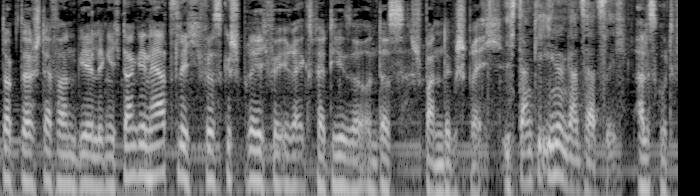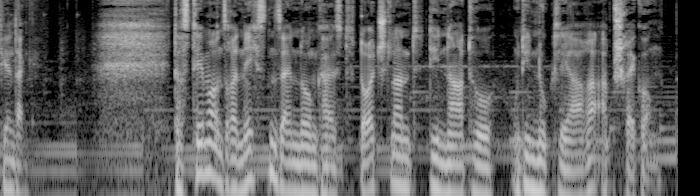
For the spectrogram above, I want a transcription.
Dr. Stefan Bierling, ich danke Ihnen herzlich fürs Gespräch, für Ihre Expertise und das spannende Gespräch. Ich danke Ihnen ganz herzlich. Alles gut, vielen Dank. Das Thema unserer nächsten Sendung heißt Deutschland, die NATO und die nukleare Abschreckung.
